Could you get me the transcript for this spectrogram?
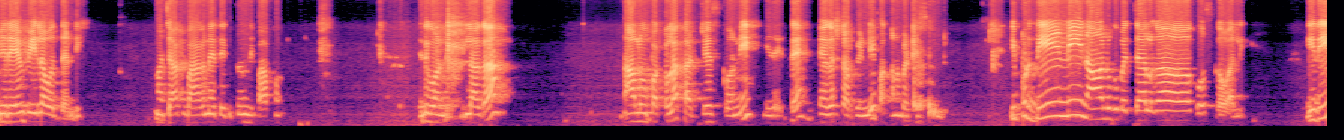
మీరేం ఫీల్ అవ్వద్దండి. మా చాకు బాగానే తెగుతుంది పాపం. ఇదిగోండి ఇలాగా నాలుగు పక్కల కట్ చేసుకొని ఇదైతే మెగాస్టార్ పిండి పక్కన పెట్టేసుకోండి ఇప్పుడు దీన్ని నాలుగు బచ్చాలుగా కోసుకోవాలి. ఇది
